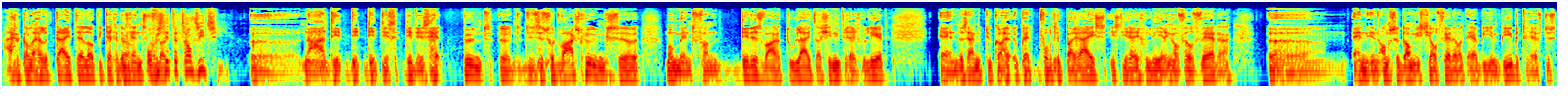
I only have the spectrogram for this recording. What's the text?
Eigenlijk al de hele tijd hè, loop je tegen de Ja. grenzen Of van is dat... dit de transitie? Uh, nou, dit, dit, dit, is, dit is het punt. Uh, dit is een soort waarschuwingsmoment van dit is waar het toe leidt als je niet reguleert. En er zijn natuurlijk al, ik weet, bijvoorbeeld in Parijs is die regulering al veel verder. Uh, en in Amsterdam is die al verder wat Airbnb betreft. Dus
